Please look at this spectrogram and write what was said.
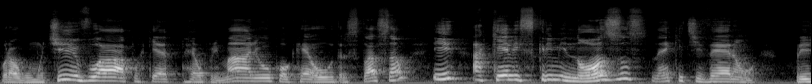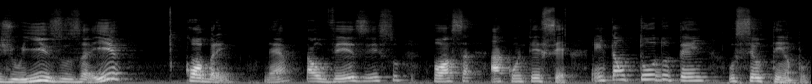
por algum motivo, ah, porque é réu primário ou qualquer outra situação, e aqueles criminosos, né, que tiveram prejuízos aí, cobrem, né? Talvez isso possa acontecer. Então tudo tem o seu tempo,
